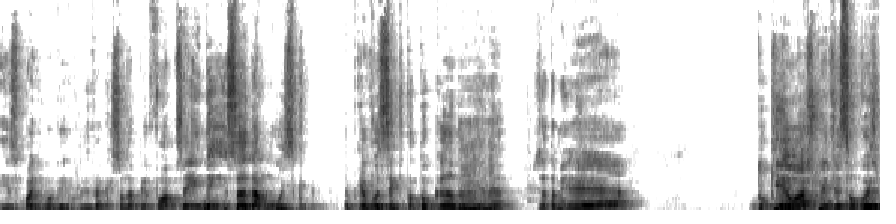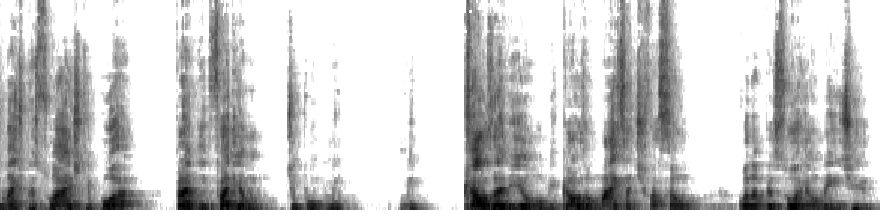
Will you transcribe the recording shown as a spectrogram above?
isso pode envolver inclusive a questão da performance, e nem isso é da música, é porque é você que está tocando ali, uhum, né? Exatamente. É, do que eu acho que às vezes são coisas mais pessoais que, porra, pra mim faria, tipo, me, me causariam ou me causam mais satisfação quando a pessoa realmente.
